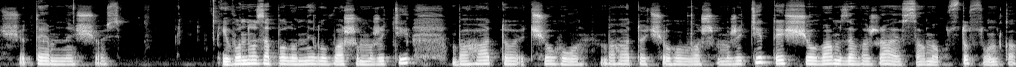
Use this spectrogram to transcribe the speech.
що темне щось. І воно заполонило в вашому житті багато чого. Багато чого в вашому житті, те, що вам заважає саме у стосунках.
